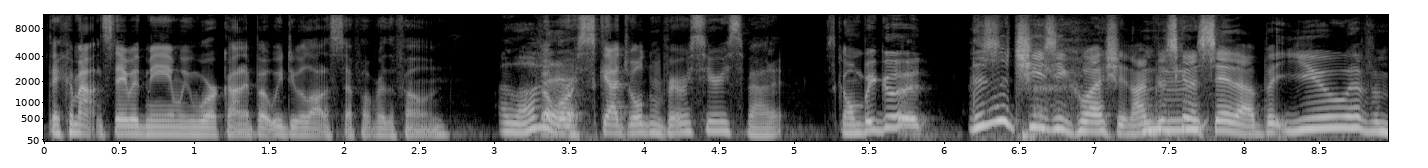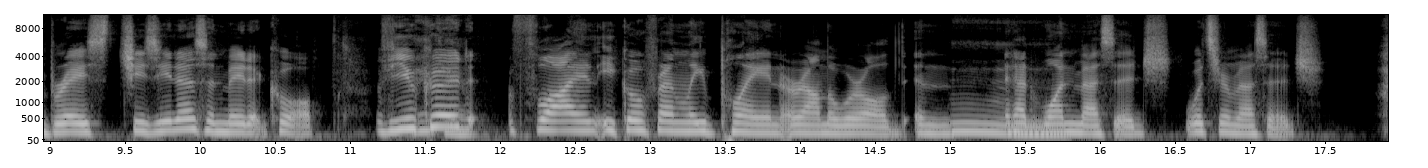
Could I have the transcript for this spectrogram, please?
They come out and stay with me, and we work on it. But we do a lot of stuff over the phone. I love But we're it. scheduled and very serious about it. It's gonna be good. This is a cheesy question. I'm just going Mm-hmm. to say that, but you have embraced cheesiness and made it cool. If you could fly an eco-friendly plane around the world and it had Mm. one message, what's your message?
